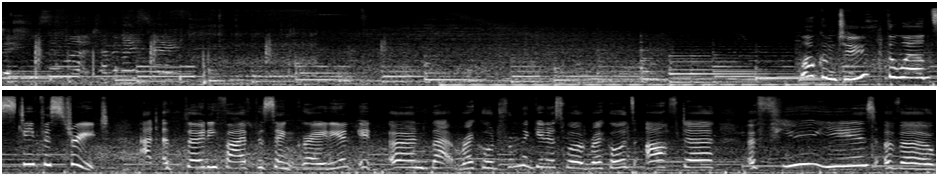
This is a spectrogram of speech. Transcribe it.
Thank you so much. Have a nice day. Welcome to world's steepest street. At a 35% gradient, it earned that record from the Guinness World Records after a few years of a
